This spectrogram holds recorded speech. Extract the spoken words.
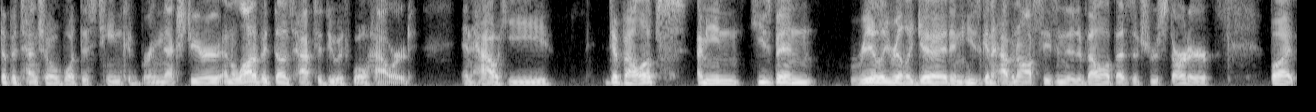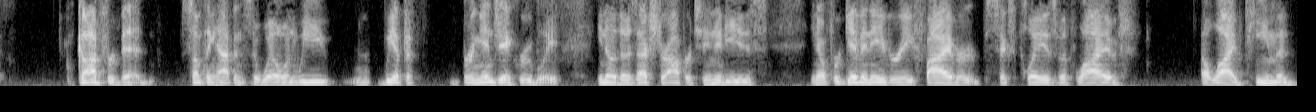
the potential of what this team could bring next year, and a lot of it does have to do with Will Howard and how he develops. I mean, he's been really, really good, and he's going to have an offseason to develop as a true starter. But God forbid something happens to Will, and we we have to bring in Jake Rubley. You know, those extra opportunities. You know, if we're giving Avery five or six plays with live a live team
